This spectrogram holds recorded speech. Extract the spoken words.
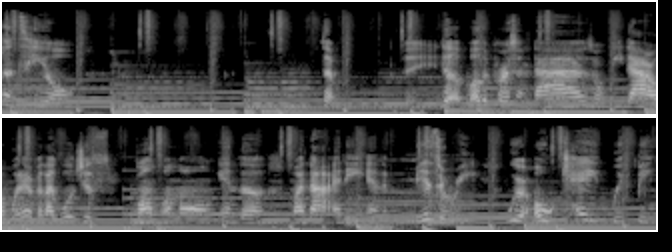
until the the other person dies or we die or whatever, like we'll just bump along in the monotony and the misery. We're okay with being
